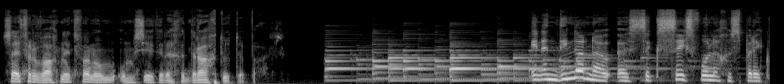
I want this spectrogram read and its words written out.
Sy verwag net van hom om sekere gedrag toe te pas. En indien daar nou 'n suksesvolle gesprek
